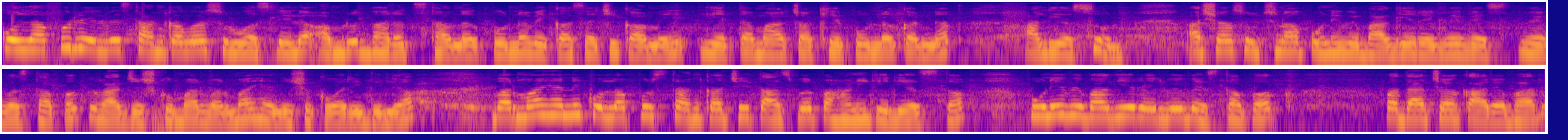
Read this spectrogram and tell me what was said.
कोल्हापूर रेल्वे स्थानकावर सुरू असलेल्या अमृत भारत स्थानक पुनर्विकासाची कामे येत्या मार्च अखेर पूर्ण करण्यात आली असून अशा सूचना पुणे विभागीय रेल्वे व्यस व्यवस्थापक राजेश कुमार वर्मा यांनी शुक्रवारी दिल्या. वर्मा यांनी कोल्हापूर स्थानकाची तासभर पाहणी केली असता पुणे विभागीय रेल्वे व्यवस्थापक पदाचा कार्यभार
